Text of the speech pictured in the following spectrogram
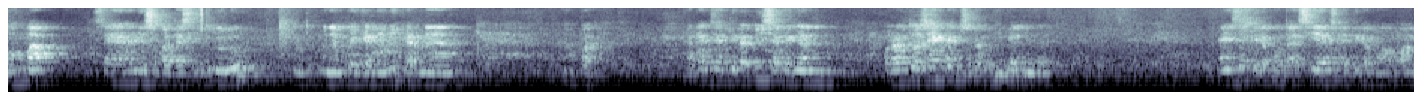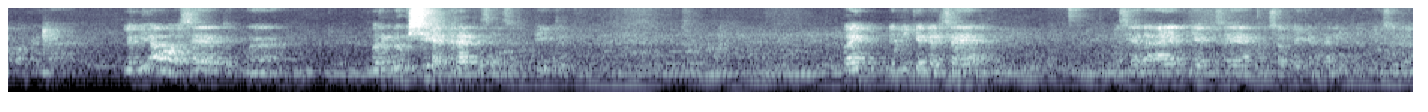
Mohon maaf, saya hanya sebatas itu dulu untuk menyampaikan ini karena apa? Kadang saya tidak bisa dengan orang tua saya kan sudah meninggal juga. Makanya saya tidak mau taksia, saya tidak mau apa-apa karena lebih awal saya untuk mereduksi kata-kata saya seperti itu. Baik, demikian dari saya. Masih ada ayat yang saya mau sampaikan tadi, tapi sudah.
